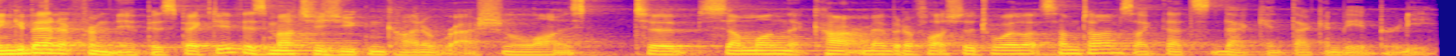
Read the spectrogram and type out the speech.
think about it from their perspective as much as you can kind of rationalize to someone that can't remember to flush the toilet sometimes like that's that can that can be a pretty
